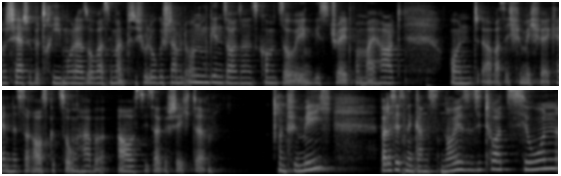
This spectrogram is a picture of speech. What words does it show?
Recherche betrieben oder sowas, wie man psychologisch damit umgehen soll, sondern es kommt so irgendwie straight from my heart und äh, was ich für mich für Erkenntnisse rausgezogen habe aus dieser Geschichte. Und für mich war das jetzt eine ganz neue Situation,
